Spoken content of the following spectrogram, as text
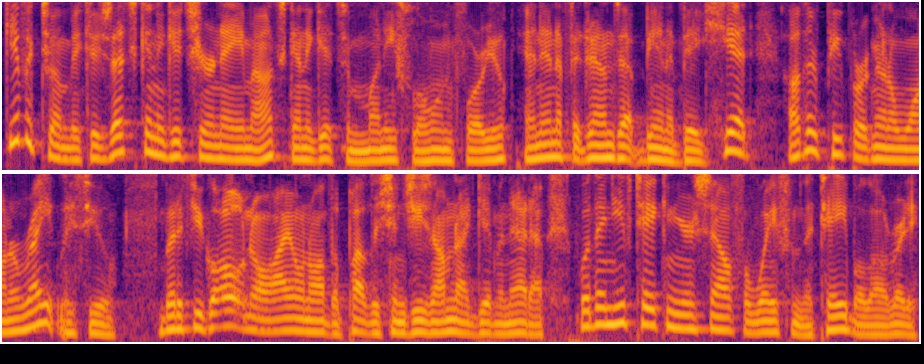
give it to him because that's going to get your name out. It's going to get some money flowing for you. And then if it ends up being a big hit, other people are going to want to write with you. But if you go, oh no, I own all the publishing. Geez, I'm not giving that up. Well, then you've taken yourself away from the table already.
